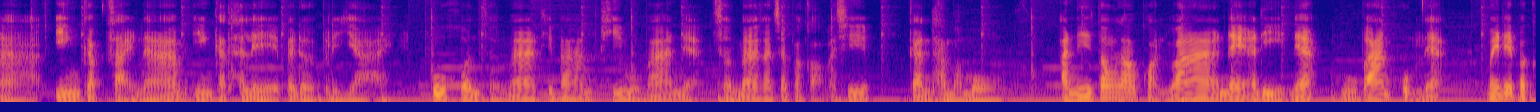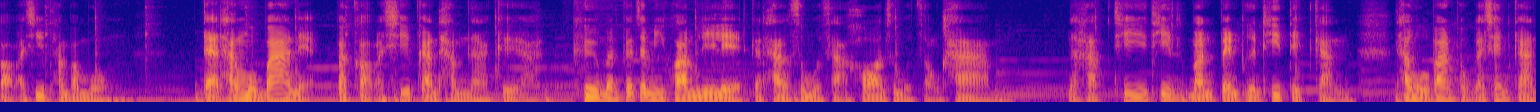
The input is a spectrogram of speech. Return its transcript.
ออิงกับสายน้ำอิงกับทะเลไปโดยปริยาย ผู้คนส่วนมากที่บ้านที่หมู่บ้านเนี่ยส่วนมากก็จะประกอบอาชีพการทำประมง อันนี้ต้องเล่าก่อนว่าในอดีตเนี่ยหมู่บ้านผมเนี่ยไม่ได้ประกอบอาชีพทำประมง แต่ทั้งหมู่บ้านเนี่ยประกอบอาชีพการทำนาเกลือ คือมันก็จะมีความ relate กับทางสมุทรสาครสมุทรสงครามนะครับที่ที่มันเป็นพื้นที่ติดกัน ทางหมู่บ้านผมก็เช่นกัน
